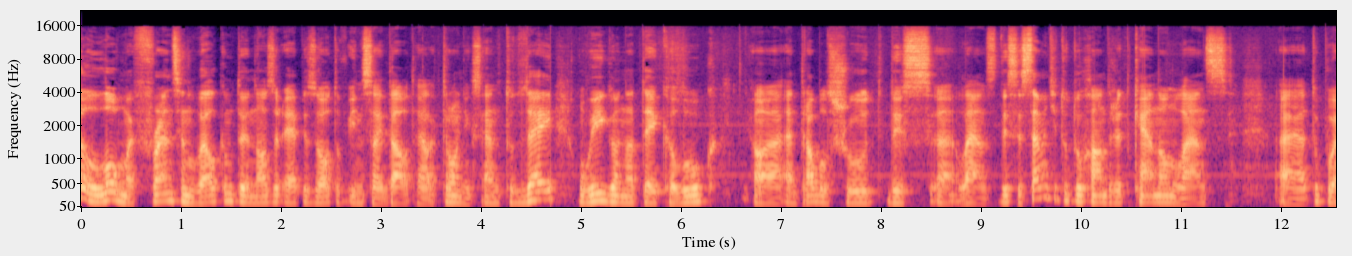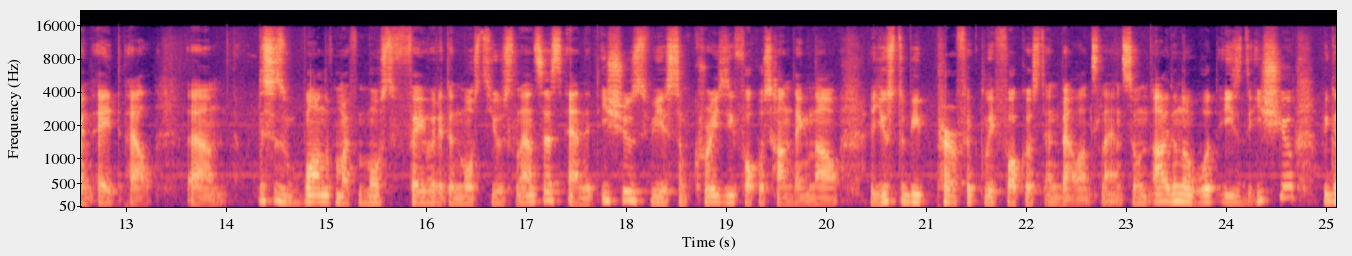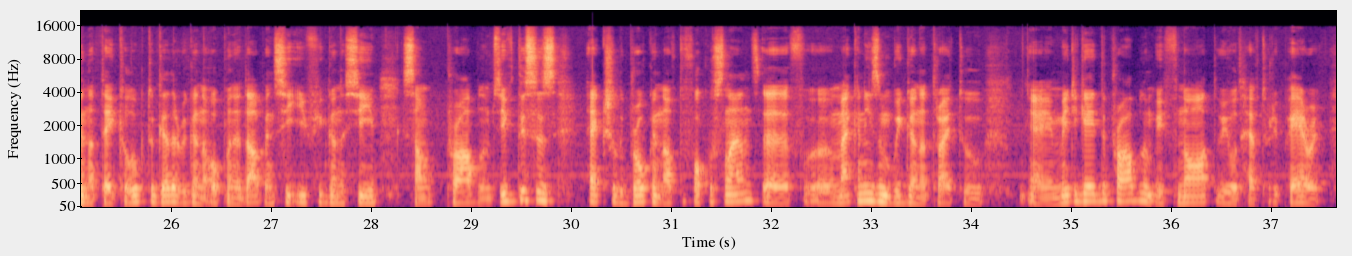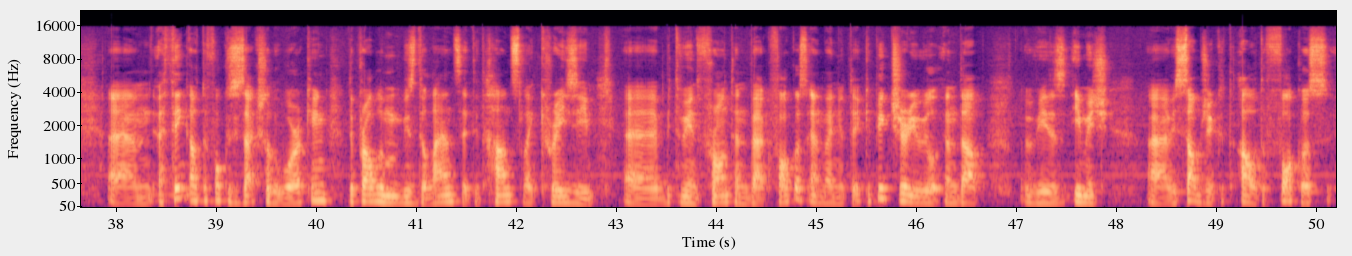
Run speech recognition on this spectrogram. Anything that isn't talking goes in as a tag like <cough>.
Hello my friends and welcome to another episode of Inside Out Electronics and today we're gonna take a look uh, and troubleshoot this uh, lens. This is 70-200 Canon lens uh, 2.8L. Um, this is one of my most favorite and most used lenses and it issues with some crazy focus hunting now. It used to be perfectly focused and balanced lens. So I don't know what is the issue. We're gonna take a look together. We're gonna open it up and see if you're gonna see some problems. If this is actually broken off the focus lens uh, uh, mechanism, we're gonna try to uh, mitigate the problem. If not, we would have to repair it. Um, I think autofocus is actually working. The problem is the lens that it hunts like crazy uh, between front and back focus and when you take a picture you will end up with image uh, subject out of focus,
